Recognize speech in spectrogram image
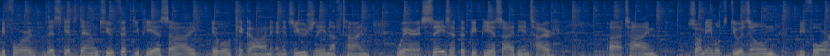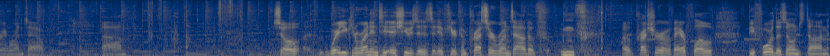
before this gets down to 50 psi it will kick on and it's usually enough time where it stays at 50 psi the entire uh, time so I'm able to do a zone before it runs out um, so where you can run into issues is if your compressor runs out of oomph of pressure of airflow before the zone's done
